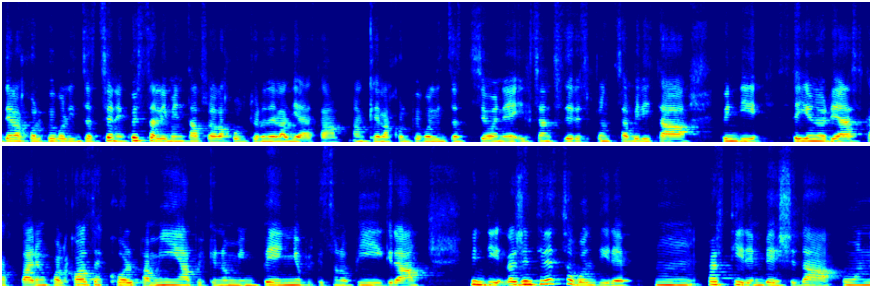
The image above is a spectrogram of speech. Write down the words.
della colpevolizzazione. Questo è alimentato dalla cultura della dieta, anche la colpevolizzazione, il senso di responsabilità, quindi se io non riesco a fare un qualcosa è colpa mia perché non mi impegno, perché sono pigra. Quindi la gentilezza vuol dire mh, mm, partire invece da, un,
